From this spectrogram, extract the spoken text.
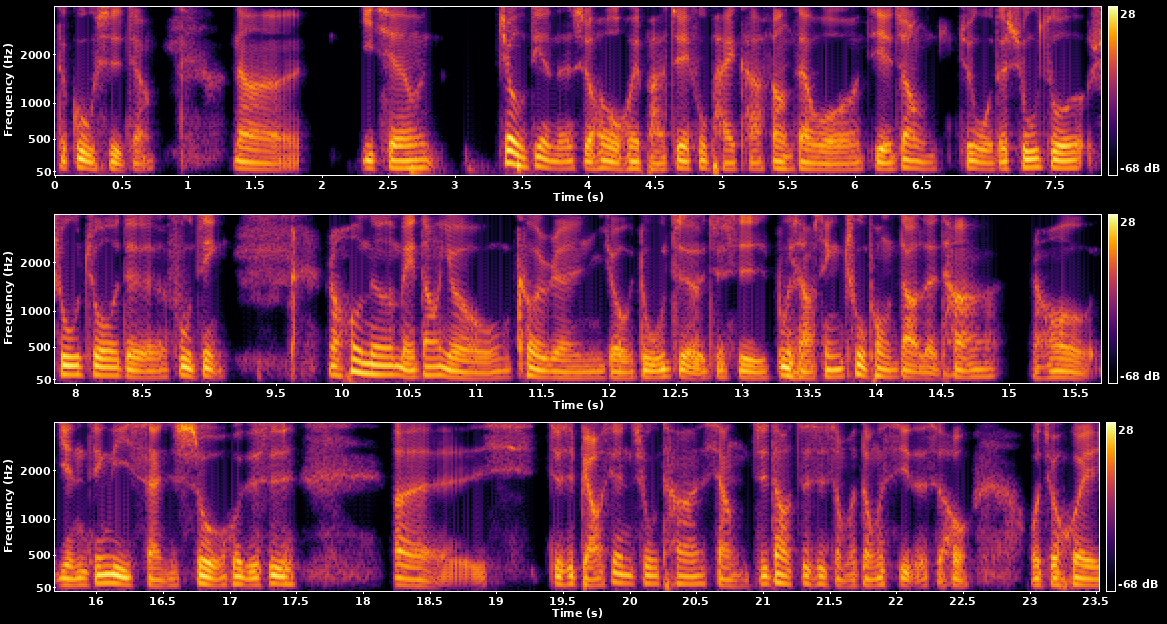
的故事，这样。那以前。旧店的时候，我会把这副牌卡放在我结账就我的书桌书桌的附近。然后呢，每当有客人有读者就是不小心触碰到了它，然后眼睛里闪烁，或者是呃，就是表现出他想知道这是什么东西的时候，我就会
